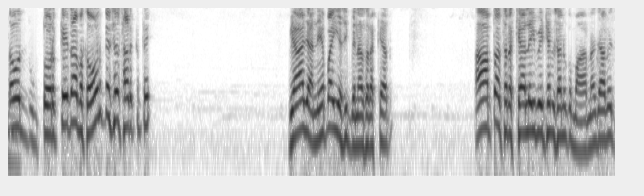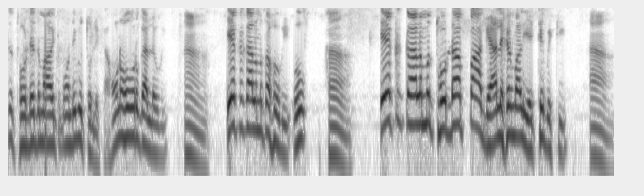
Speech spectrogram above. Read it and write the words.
ਤਾਂ ਉਹ ਤੁਰ ਕੇ ਤਾਂ ਵਿਖਾਉਣ ਕਿਸੇ ਸੜਕ ਤੇ। ਵਿਆਹ ਜਾਂਦੇ ਆ ਭਾਈ ਅਸੀਂ ਬਿਨਾਂ ਸੁਰੱਖਿਆ ਤੋਂ। ਆਪ ਤਾਂ ਸੁਰੱਖਿਆ ਲਈ ਬੈਠੇ ਵੀ ਸਾਨੂੰ ਕੋਈ ਮਾਰ ਨਾ ਜਾਵੇ ਤੇ ਤੁਹਾਡੇ ਦਿਮਾਗ 'ਚ ਪਾਉਂਦੇ ਵੀ ਉੱਤੋਂ ਲਿਖਿਆ। ਹੁਣ ਹੋਰ ਗੱਲ ਹੋ ਗਈ। ਹਾਂ। ਇੱਕ ਕਲਮ ਤਾਂ ਹੋ ਗਈ ਉਹ। ਹਾਂ। ਇੱਕ ਕਲਮ ਤੁਹਾਡਾ ਭਾਗਿਆ ਲਿਖਣ ਵਾਲੀ ਇੱਥੇ ਬੈਠੀ। ਹਾਂ।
